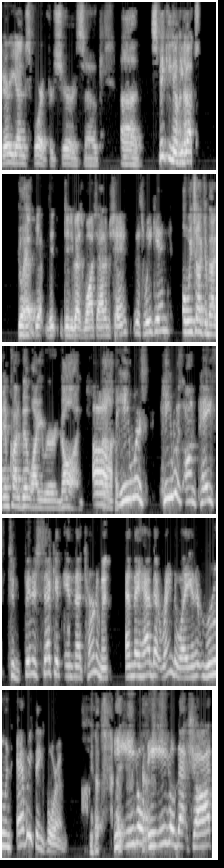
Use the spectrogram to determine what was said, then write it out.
very young sport for sure. So, uh, speaking did of another, guys, go ahead. Yeah. Did, did you guys watch Adam Schenk this weekend? Oh, we talked about him quite a bit while you were gone. Uh, uh, he was, he was on pace to finish second in that tournament and they had that rain delay and it ruined everything for him. Yeah, he eagled, he eagled that shot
